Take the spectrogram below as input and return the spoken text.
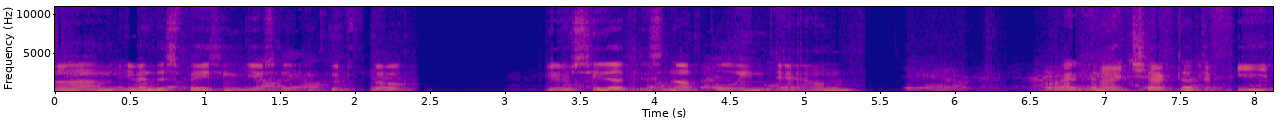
um, even the spacing gives a, a good flow you see that it's not pulling down right? And I checked that the feed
